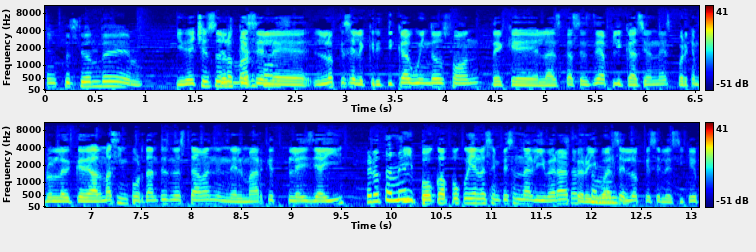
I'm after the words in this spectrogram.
en cuestión de... Y de hecho eso es lo que se le lo que se le critica a Windows Phone de que la escasez de aplicaciones, por ejemplo, las que las más importantes no estaban en el marketplace de ahí Pero y también, poco a poco ya las empiezan a liberar, pero igual es lo que se le sigue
